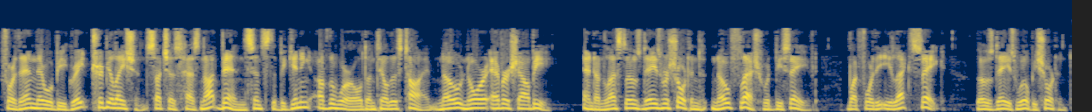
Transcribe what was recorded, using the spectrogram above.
For then there will be great tribulation, such as has not been since the beginning of the world until this time, no, nor ever shall be. And unless those days were shortened, no flesh would be saved. But for the elect's sake, those days will be shortened.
